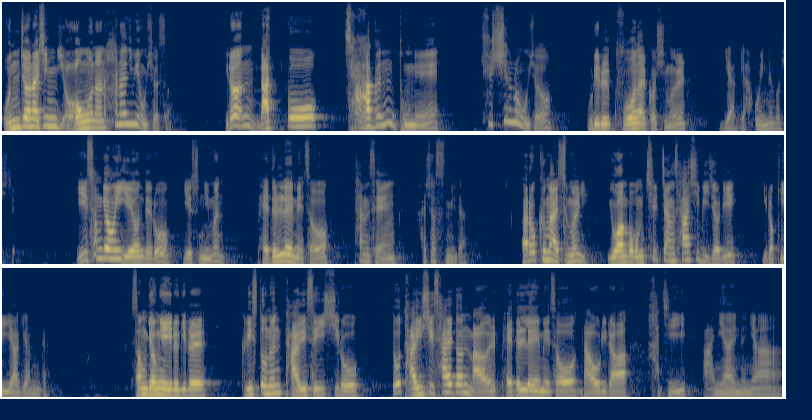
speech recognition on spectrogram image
온전하신 영원한 하나님이 오셔서 이런 낮고 작은 동네에 출신으로 오셔 우리를 구원할 것임을 이야기하고 있는 것이죠. 이 성경의 예언대로 예수님은 베들렘에서 탄생하셨습니다. 바로 그 말씀을 요한복음 7장 42절이 이렇게 이야기합니다. 성경에 이르기를 그리스도는 다윗의 씨로 또 다윗이 살던 마을 베들레헴에서 나오리라 하지 아니하였느냐.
